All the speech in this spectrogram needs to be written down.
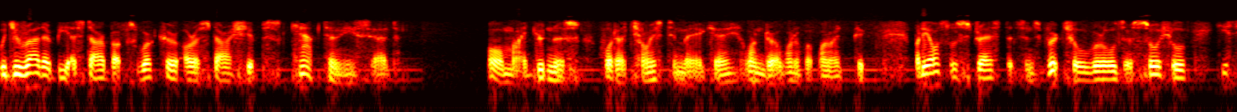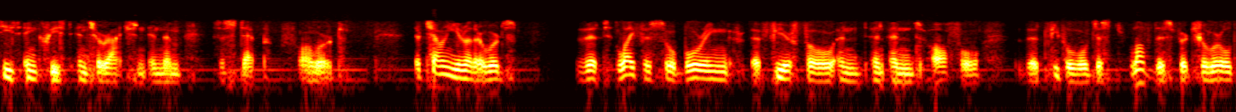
Would you rather be a Starbucks worker or a starship's captain? He said. Oh my goodness, what a choice to make, eh? I wonder, I wonder what one I'd pick. But he also stressed that since virtual worlds are social, he sees increased interaction in them as a step forward. They're telling you, in other words, that life is so boring, uh, fearful, and, and, and awful that people will just love this virtual world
